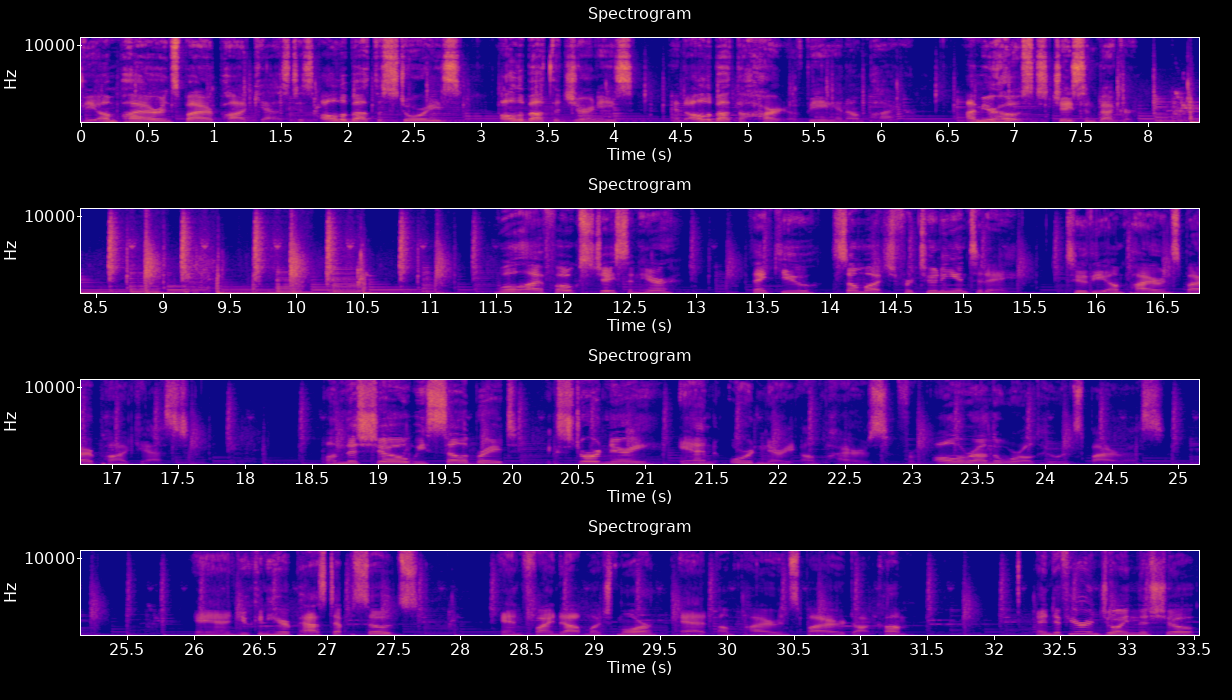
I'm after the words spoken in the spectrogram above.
The Umpire Inspire podcast is all about the stories, all about the journeys, and all about the heart of being an umpire. I'm your host, Jason Becker. Well, hi, folks. Jason here. Thank you so much for tuning in today to the Umpire Inspire podcast. On this show, we celebrate extraordinary and ordinary umpires from all around the world who inspire us. And you can hear past episodes and find out much more at umpireinspire.com. And if you're enjoying this show,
